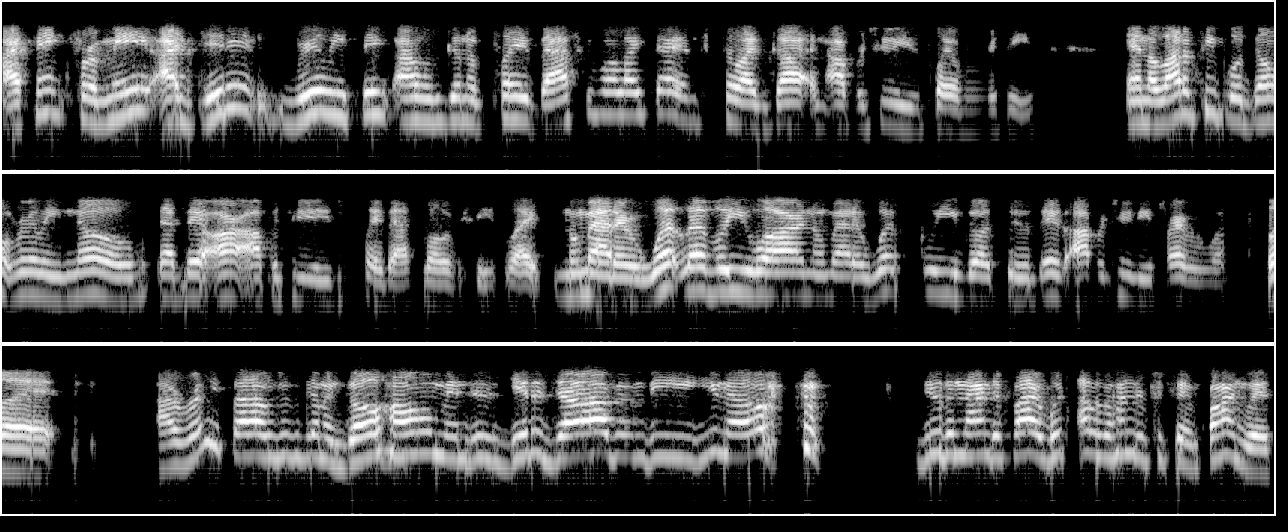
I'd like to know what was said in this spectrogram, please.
I think for me, I didn't really think I was gonna play basketball like that until I got an opportunity to play overseas. And a lot of people don't really know that there are opportunities to play basketball overseas. Like no matter what level you are, no matter what school you go to, there's opportunities for everyone. But I really thought I was just gonna go home and just get a job and be, you know, do the nine to five, which I was 100% fine with.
